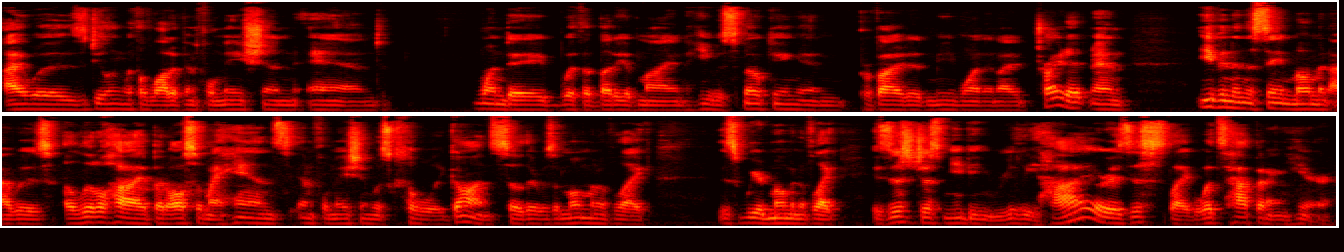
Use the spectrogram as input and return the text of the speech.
I was dealing with a lot of inflammation and one day with a buddy of mine. He was smoking and provided me one, and I tried it. And even in the same moment, I was a little high, but also my hands' inflammation was totally gone. So there was a moment of like this weird moment of like, is this just me being really high, or is this like what's happening here?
